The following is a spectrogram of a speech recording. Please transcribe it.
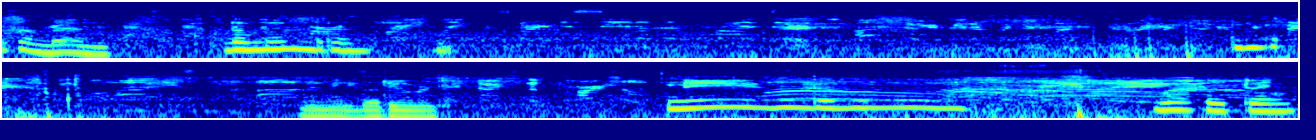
sa Ben? Remembrance. Tingnan. Ano ba rin? Eh, ang dami. Bakit 20?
